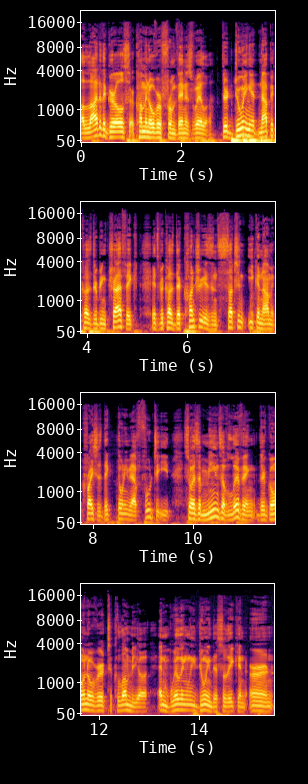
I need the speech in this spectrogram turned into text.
a lot of the girls are coming over from Venezuela. They're doing it not because they're being trafficked, it's because their country is in such an economic crisis. They don't even have food to eat. So, as a means of living, they're going over to Colombia and willingly doing this so they can earn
